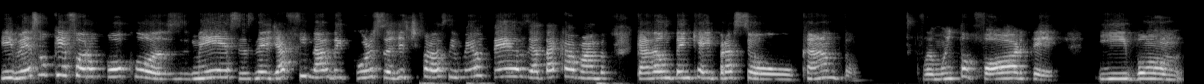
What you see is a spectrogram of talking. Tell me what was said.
E mesmo que foram poucos meses, né, já final de curso, a gente falou assim: meu Deus, já está acabando, cada um tem que ir para seu canto. Foi muito forte. E, bom,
